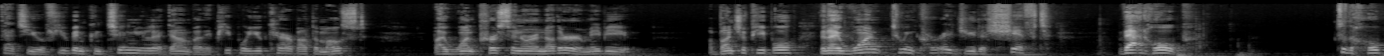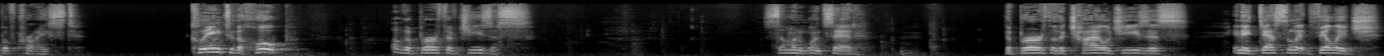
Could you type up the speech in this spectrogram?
That's you. If you've been continually let down by the people you care about the most, by one person or another, or maybe a bunch of people, then I want to encourage you to shift that hope to the hope of Christ. Cling to the hope of the birth of Jesus. Someone once said, the birth of the child Jesus in a desolate village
